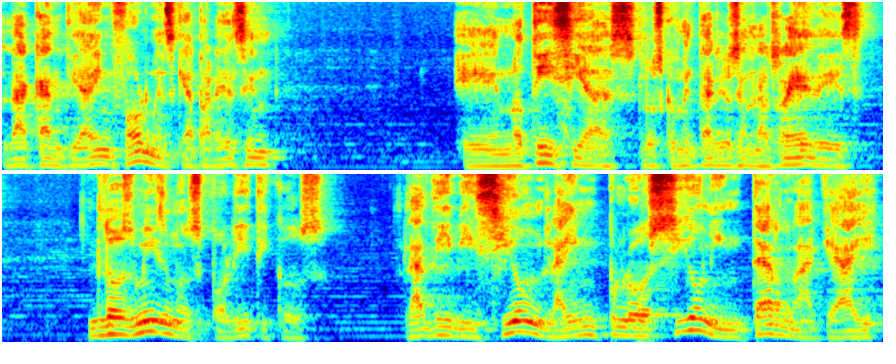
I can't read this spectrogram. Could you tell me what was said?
la cantidad de informes que aparecen en noticias, los comentarios en las redes, los mismos políticos, la división, la implosión interna que hay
